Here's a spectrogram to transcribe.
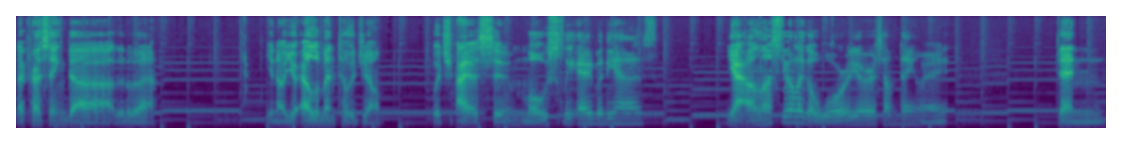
by pressing the, the, the, you know, your elemental jump, which I assume mostly everybody has. Yeah, unless you're like a warrior or something, right? Then,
